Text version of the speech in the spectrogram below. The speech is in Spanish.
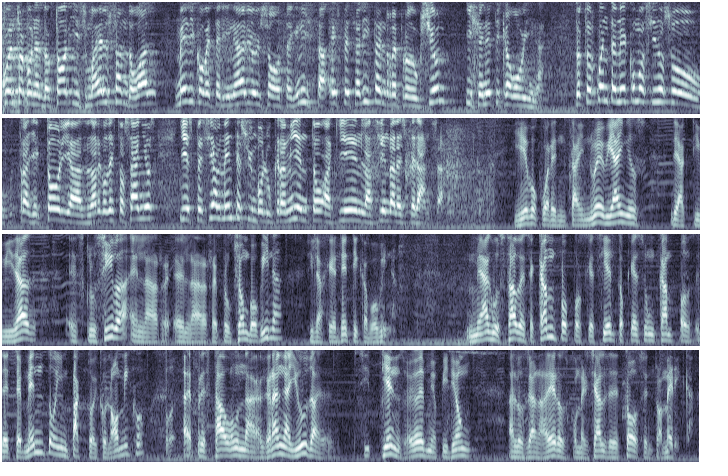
encuentro con el doctor Ismael Sandoval, médico veterinario y zootecnista, especialista en reproducción y genética bovina. Doctor, cuénteme cómo ha sido su trayectoria a lo largo de estos años y especialmente su involucramiento aquí en la Hacienda La Esperanza. Llevo 49 años de actividad exclusiva en la, reproducción bovina y la genética bovina. Me ha gustado ese campo porque siento que es un campo de tremendo impacto económico. He prestado una gran ayuda, pienso yo, en mi opinión, a los ganaderos comerciales de todo Centroamérica.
